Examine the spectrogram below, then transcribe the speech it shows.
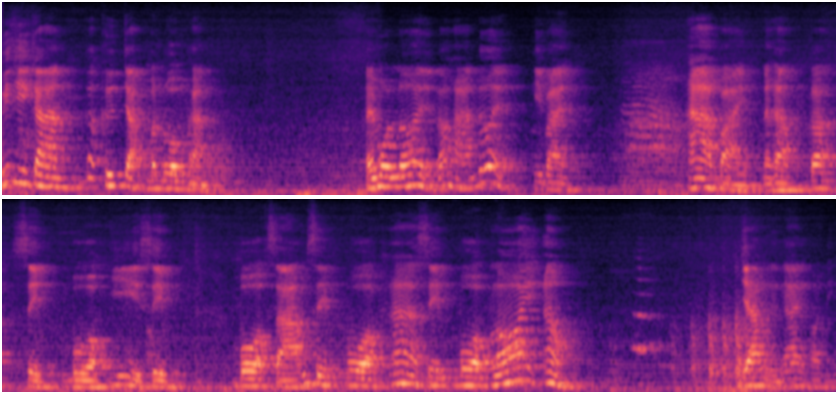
วิธีการก็คือจับมารวมกันไปหมดเลยแล้วหารด้วยกี่ใบห้าใบนะครับ ก็สิบบวกยี่สิบบวกสามสิบบวกห้าสิบบวกร้อยเอ้ายากหรือง่ายข้อนี้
